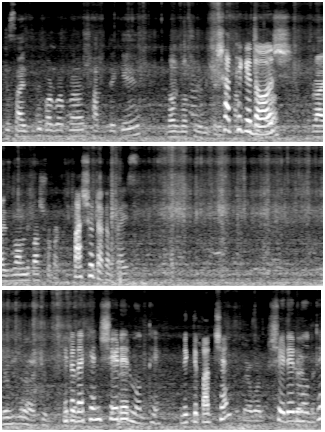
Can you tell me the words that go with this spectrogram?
এটা সাইজ দিতে পারব আপনার সাত থেকে দশ বছরের ভিতরে। সাত থেকে দশ। প্রাইস অনলি পাঁচশো টাকা। পাঁচশো টাকা প্রাইস এটা দেখেন শেডের মধ্যে দেখতে পাচ্ছেন? শেডের মধ্যে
